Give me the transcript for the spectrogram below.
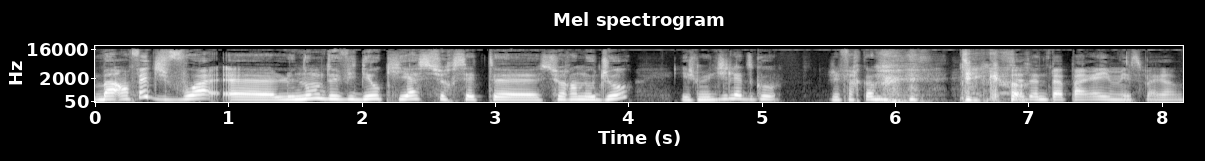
Bah, en fait, je vois euh, le nombre de vidéos qu'il y a sur, cette, euh, sur un audio et je me dis, let's go. Je vais faire comme. Ça donne pas pareil, mais c'est pas grave.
